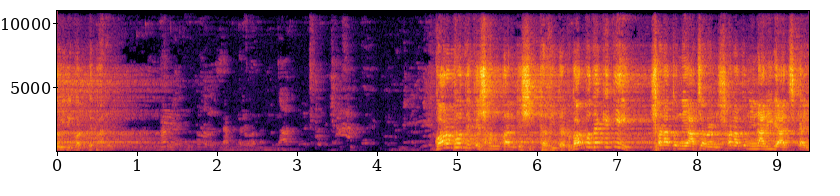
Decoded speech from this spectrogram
তৈরি করতে পারে। গর্ভ থেকে সন্তানকে শিক্ষা দিতে হবে। গর্ভ থেকে কি? সনাতনী আচরণ, সনাতনী নারীরা আজকাল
